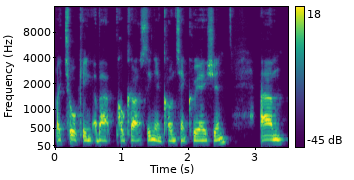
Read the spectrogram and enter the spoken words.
by talking about podcasting and content creation. Um,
